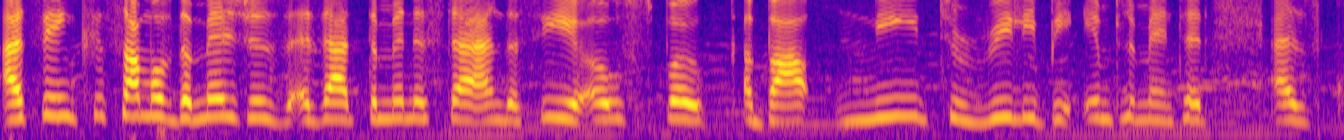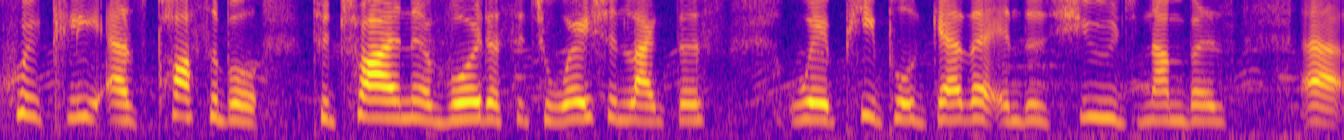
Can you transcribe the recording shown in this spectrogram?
I think some of the measures that the minister and the CEO spoke about need to really be implemented as quickly as possible to try and avoid a situation like this where people gather in these huge numbers. Uh,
